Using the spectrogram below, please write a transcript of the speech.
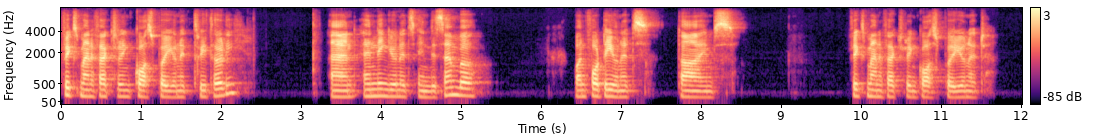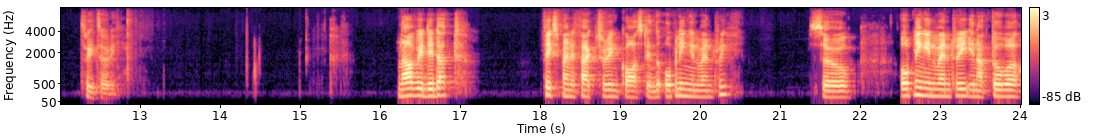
fixed manufacturing cost per unit 330 and ending units in December 140 units times fixed manufacturing cost per unit 330 now we deduct fixed manufacturing cost in the opening inventory. So Opening inventory in October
